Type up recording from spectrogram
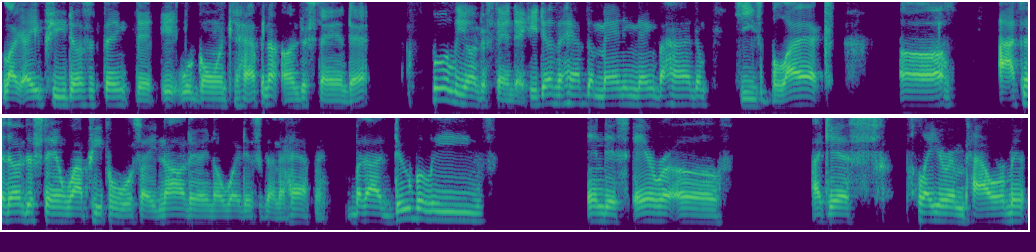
like AP doesn't think that it will going to happen. I understand that. I fully understand that. He doesn't have the Manning name behind him. He's black. Uh, I could understand why people will say, no, nah, there ain't no way this is to happen. But I do believe in this era of, I guess, player empowerment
